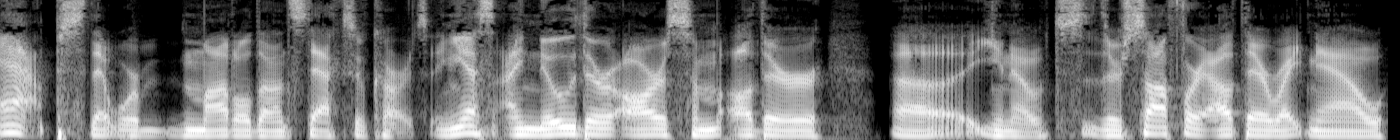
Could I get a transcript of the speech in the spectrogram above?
apps that were modeled on stacks of cards. And yes, I know there are some other uh, you know, there's software out there right now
